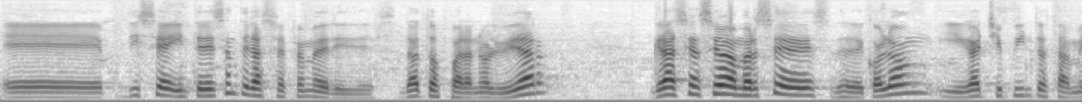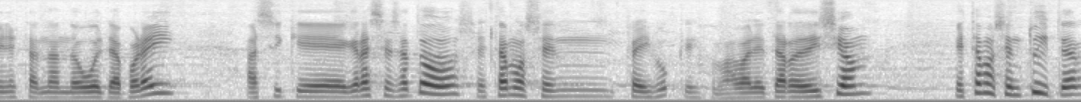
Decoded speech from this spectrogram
Eh, dice, interesante las efemérides, datos para no olvidar. Gracias Eva Mercedes desde Colón y Gachi Pintos también están dando vuelta por ahí. Así que gracias a todos. Estamos en Facebook, que es más vale tarde edición. Estamos en Twitter,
